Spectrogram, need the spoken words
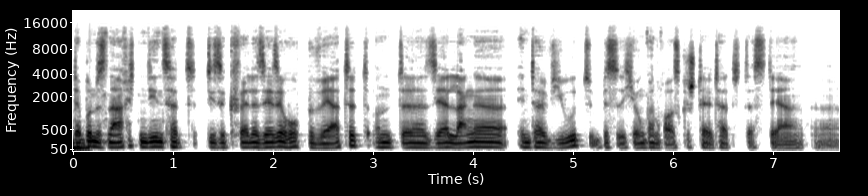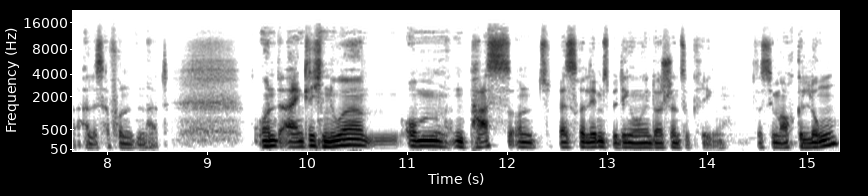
Der Bundesnachrichtendienst hat diese Quelle sehr, sehr hoch bewertet und äh, sehr lange interviewt, bis sich irgendwann rausgestellt hat, dass der äh, alles erfunden hat. Und eigentlich nur, um einen Pass und bessere Lebensbedingungen in Deutschland zu kriegen. Das ist ihm auch gelungen.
